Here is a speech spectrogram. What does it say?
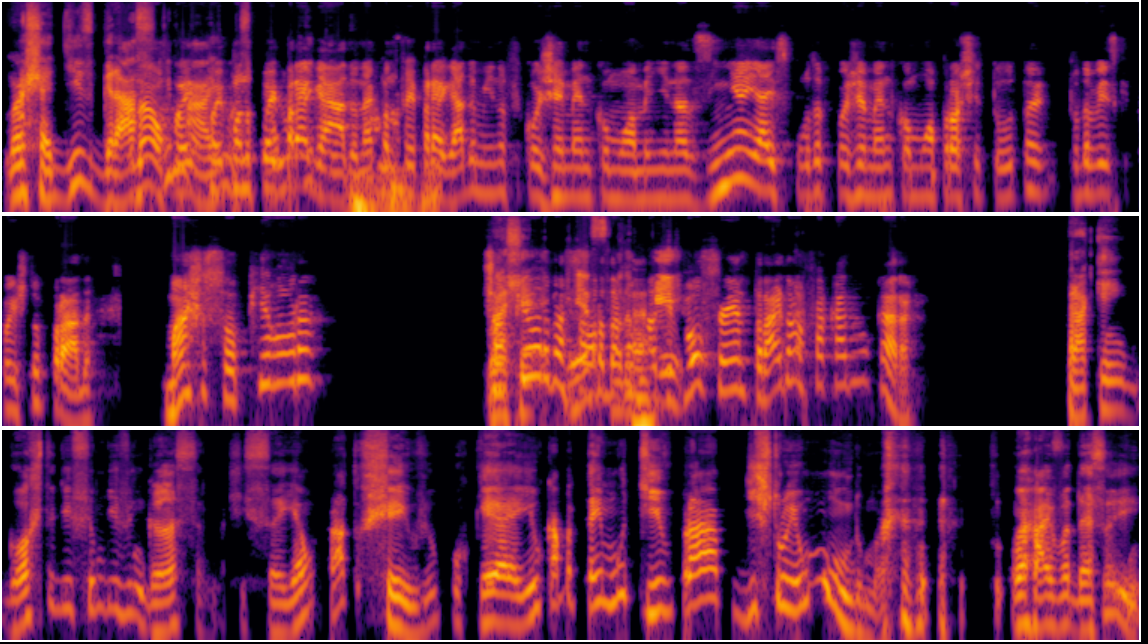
Mas é desgraça não, foi, demais. foi quando foi pregado, né? Quando foi pregado, o menino ficou gemendo como uma meninazinha e a esposa ficou gemendo como uma prostituta toda vez que foi estuprada. Macho só piora. Só Mas é- piora nessa é hora da vontade de porque- você entrar e dar uma facada no cara. pra quem gosta de filme de vingança, isso aí é um prato cheio, viu? Porque aí o cara tem motivo pra destruir o mundo, mano. Uma raiva dessa aí.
